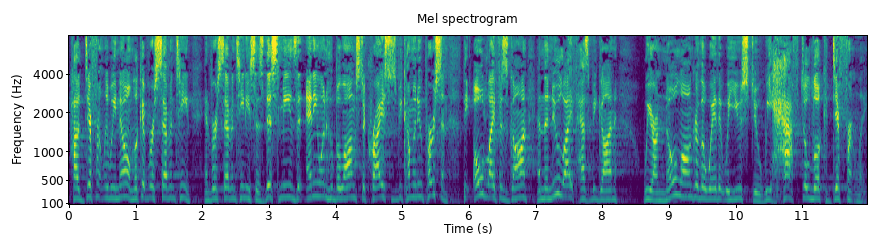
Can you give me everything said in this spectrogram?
how differently we know him. Look at verse 17. In verse 17, he says, This means that anyone who belongs to Christ has become a new person. The old life is gone and the new life has begun. We are no longer the way that we used to. We have to look differently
